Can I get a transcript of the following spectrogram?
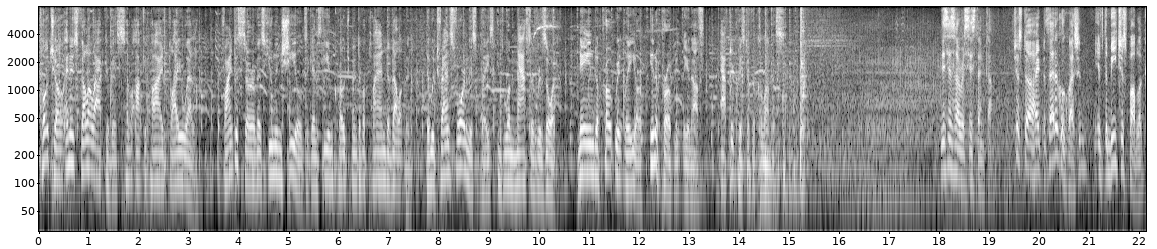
Pocho and his fellow activists have occupied Playuela, trying to serve as human shields against the encroachment of a planned development that would transform this place into a massive resort, named appropriately or inappropriately enough after Christopher Columbus. This is a resistant camp. Just a hypothetical question. If the beach is public,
